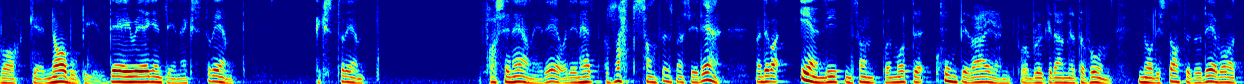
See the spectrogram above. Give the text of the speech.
bak eh, nabobil. Det er jo egentlig en ekstremt, ekstremt fascinerende idé, og det er en helt rett samfunnsmessig idé. Men det var én liten sånn på en måte hump i veien, for å bruke den metaforen, når de startet, og det var at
